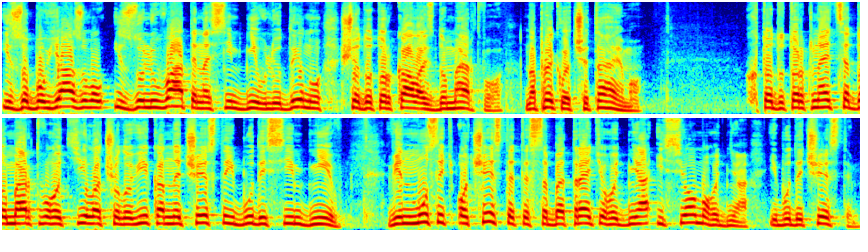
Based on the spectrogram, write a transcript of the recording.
і зобов'язував ізолювати на сім днів людину, що доторкалась до мертвого. Наприклад, читаємо. Хто доторкнеться до мертвого тіла чоловіка, нечистий буде сім днів. Він мусить очистити себе третього дня і сьомого дня і буде чистим.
